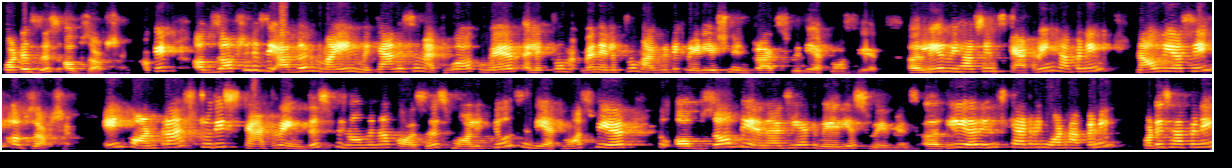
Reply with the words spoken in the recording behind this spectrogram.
what is this absorption. Okay, absorption is the other main mechanism at work where electro when electromagnetic radiation interacts with the atmosphere. Earlier we have seen scattering happening. Now we are seeing absorption. In contrast to the scattering, this phenomena causes molecules in the atmosphere to absorb the energy at various wavelengths. Earlier in scattering, what happening? What is happening?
